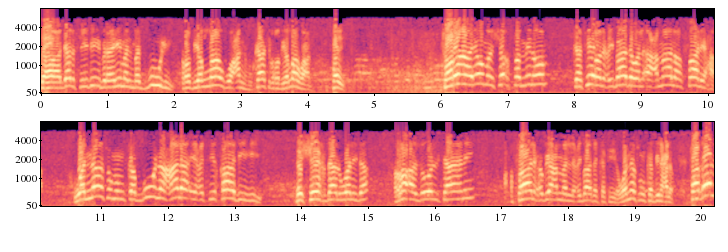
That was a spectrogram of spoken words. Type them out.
فقال سيدي إبراهيم المدبولي رضي الله عنه كاتب رضي الله عنه. طيب. فرأى يوما شخصا منهم كثير العبادة والأعمال الصالحة والناس منكبون على اعتقاده. ده الشيخ ده الولد رأى زول ثاني صالح وبيعمل العبادة كثيرة والناس منكبين عليه. فقال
